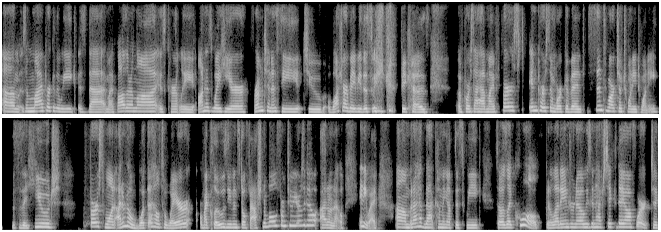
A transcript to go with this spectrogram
Um, so my perk of the week is that my father-in-law is currently on his way here from Tennessee to watch our baby this week because of course I have my first in-person work event since March of 2020. This is a huge first one. I don't know what the hell to wear. Are my clothes even still fashionable from two years ago? I don't know. Anyway, um, but I have that coming up this week. So I was like, cool, gonna let Andrew know he's gonna have to take the day off work to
